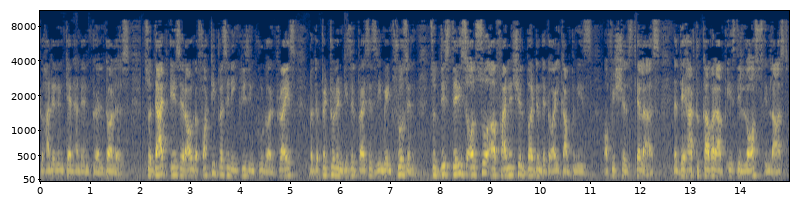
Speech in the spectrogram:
to $110, $112. So that is around a 40% increase in crude oil price, but the petrol and diesel prices remain frozen. So this, there is also a financial burden that oil companies officials tell us that they have to cover up is the loss in last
